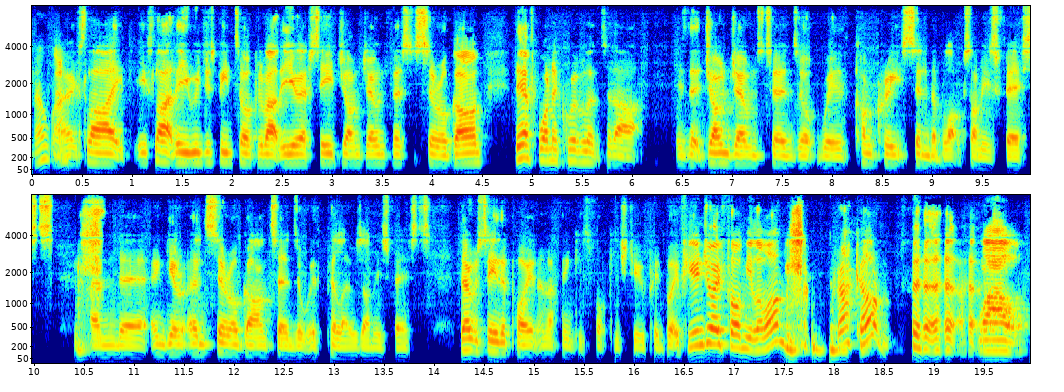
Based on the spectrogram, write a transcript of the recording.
No, it's like it's like the we've just been talking about the UFC, Jon Jones versus Ciryl Gane. The F1 equivalent to that is that Jon Jones turns up with concrete cinder blocks on his fists, and uh, and and Ciryl Gane turns up with pillows on his fists. Don't see the point, and I think it's fucking stupid. But if you enjoy Formula One, crack on. Wow.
